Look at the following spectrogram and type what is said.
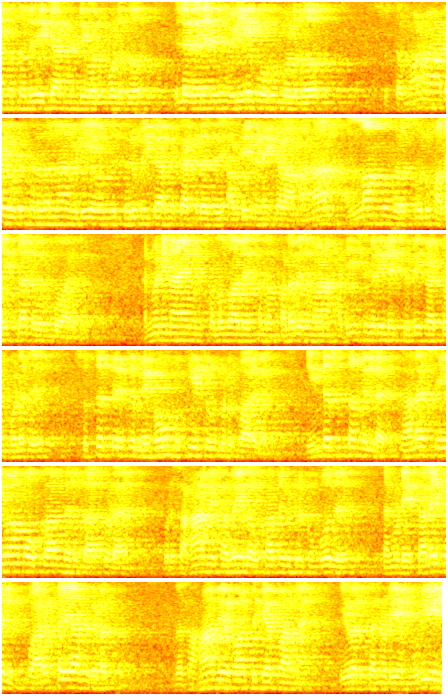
நம்ம தொழுகைக்காக வேண்டி வரும் பொழுதோ இல்லை வேற எங்கேயும் வெளியே போகும் பொழுதோ சுத்தமான ஆடை உடுக்கிறதெல்லாம் வெளியே வந்து பெருமைக்காக காட்டுறது அப்படின்னு நினைக்கலாம். ஆனால் அல்லாஹும் ரசூலும் அதைத்தான் விரும்புவார்கள். கண்மணி நாயகன் சல்லா அலிஸ்லாம் பலவிதமான ஹதீசுகளிலே சொல்லி காட்டும் பொழுது சுத்தத்திற்கு மிகவும் முக்கியத்துவம் கொடுப்பார்கள். இந்த சுத்தம் இல்லை. தலை செய்வாமல் உட்கார்ந்து இருந்தால் கூட ஒரு சஹாபி சபையில் உட்கார்ந்துக்கிட்டு இருக்கும்போது தன்னுடைய தலைகள் பரட்டையாக கிடக்கும். இந்த சஹாபியை பார்த்து கேட்பாங்க இவர் தன்னுடைய முடியை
